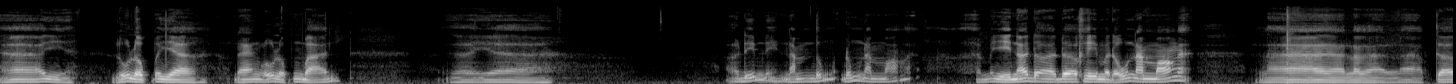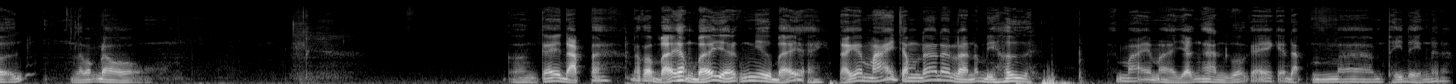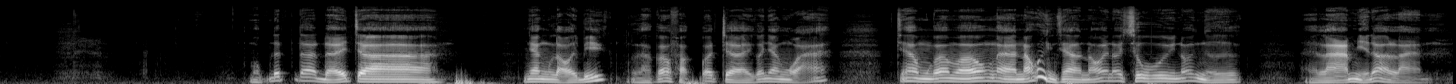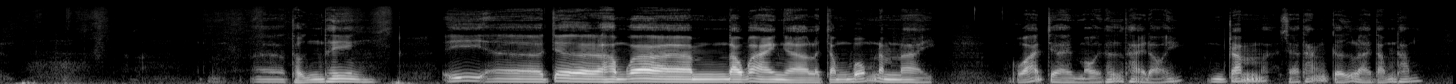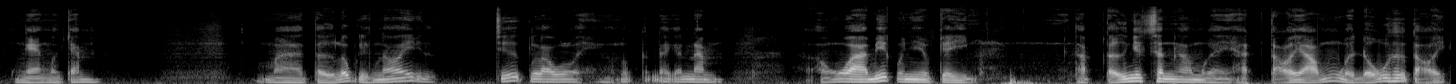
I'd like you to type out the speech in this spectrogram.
À, cái gì? Lũ lụt bây giờ đang lũ lụt bệnh rồi à, ở điếm đi năm đúng đúng năm món á. À, mấy gì nói đưa, đưa khi mà đủ năm món á là là là, là cơ ứng là bắt đầu còn cái đập á nó có bể không bể vậy nó cũng như bể vậy. Tại cái máy trong đó đó là nó bị hư. Rồi cái máy mà vận hành của cái cái đập uh, thủy điện đó đó. Mục đích đó để cho nhân loại biết là có Phật có trời có nhân quả. Chứ không có muốn à, nói làm sao? Nói nói xui nói ngược. Làm gì đó là làm. À, thuận thiên ý uh, chứ không có đâu có ai ngờ là trong 4 năm nay quá trời mọi thứ thay đổi. Trump sẽ thắng cử lại tổng thống ngàn phần trăm. Mà từ lúc việc nói trước lâu rồi lúc cách đây cả năm ổng qua biết bao nhiêu kỳ thập tử nhất sinh không? Rồi hạch tội ổng rồi đủ thứ tội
